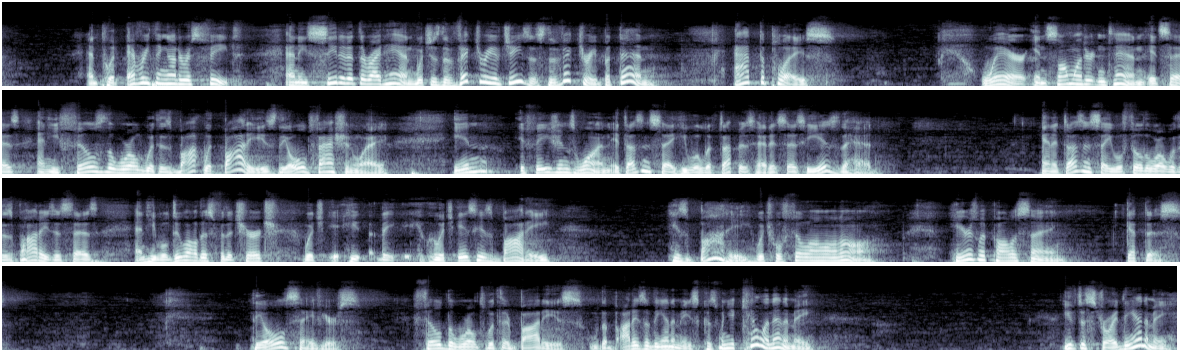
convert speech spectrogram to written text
and put everything under his feet and he's seated at the right hand, which is the victory of Jesus, the victory. But then, at the place where in Psalm 110 it says, and he fills the world with his bo- with bodies, the old-fashioned way, in Ephesians 1, it doesn't say he will lift up his head, it says he is the head. And it doesn't say he will fill the world with his bodies. It says, and he will do all this for the church, which, he, the, which is his body, his body, which will fill all in all. Here's what Paul is saying. Get this. The old saviors filled the world with their bodies, the bodies of the enemies, because when you kill an enemy, you've destroyed the enemy.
